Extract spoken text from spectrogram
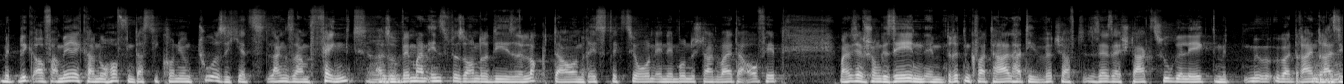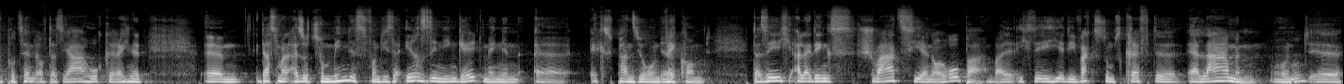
mit Blick auf Amerika nur hoffen, dass die Konjunktur sich jetzt langsam fängt. Mhm. Also wenn man insbesondere diese Lockdown-Restriktionen in den Bundesstaaten weiter aufhebt. Man hat ja schon gesehen, im dritten Quartal hat die Wirtschaft sehr, sehr stark zugelegt, mit über 33 mhm. Prozent auf das Jahr hochgerechnet, ähm, dass man also zumindest von dieser irrsinnigen Geldmengen-Expansion ja. wegkommt. Da sehe ich allerdings schwarz hier in Europa, weil ich sehe hier die Wachstumskräfte erlahmen. Mhm. Und äh,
